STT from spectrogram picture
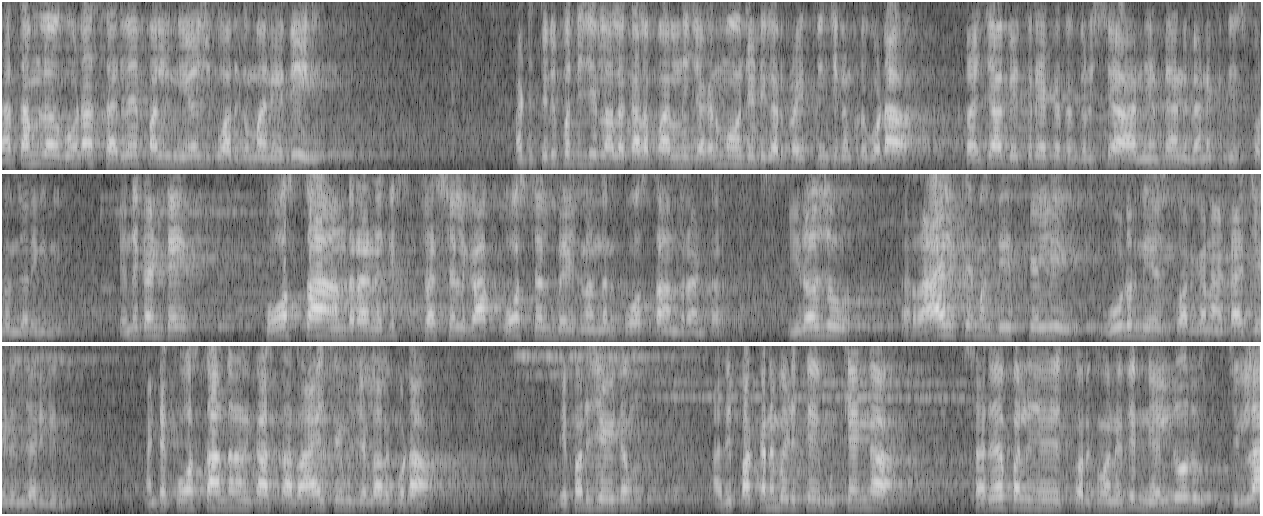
గతంలో కూడా సర్వేపల్లి నియోజకవర్గం అనేది అటు తిరుపతి జిల్లాలో కలపాలని జగన్మోహన్ రెడ్డి గారు ప్రయత్నించినప్పుడు కూడా ప్రజా వ్యతిరేకత దృష్ట్యా ఆ నిర్ణయాన్ని వెనక్కి తీసుకోవడం జరిగింది. ఎందుకంటే కోస్తా ఆంధ్ర అనేది స్పెషల్గా కోస్టల్ బెల్ట్ అందరినీ కోస్తా ఆంధ్ర అంటారు. ఈరోజు రాయలసీమకు తీసుకెళ్ళి గూడూరు నియోజకవర్గాన్ని అటాచ్ చేయడం జరిగింది. అంటే కోస్తా ఆంధ్రాన్ని కాస్త రాయలసీమ జిల్లాలు కూడా డిఫర్ చేయడం అది పక్కన పెడితే ముఖ్యంగా సర్వేపల్లి నియోజకవర్గం అనేది నెల్లూరు జిల్లా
